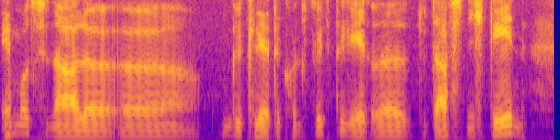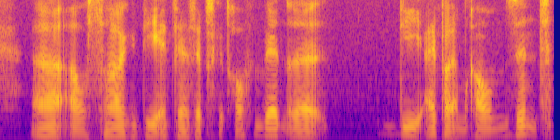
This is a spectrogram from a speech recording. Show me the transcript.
emotionale, äh, ungeklärte Konflikte geht oder du darfst nicht gehen, äh, Aussagen, die entweder selbst getroffen werden oder die einfach im Raum sind,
